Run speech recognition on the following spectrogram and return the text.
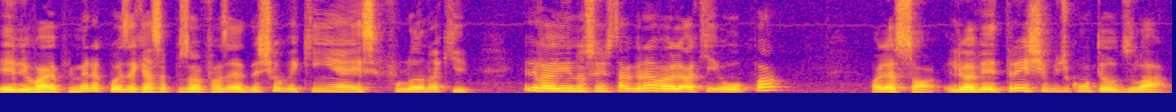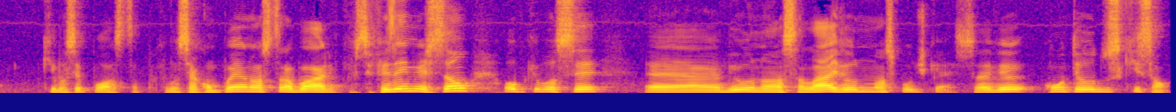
ele vai, a primeira coisa que essa pessoa vai fazer é, deixa eu ver quem é esse fulano aqui. Ele vai ir no seu Instagram, vai olhar aqui, opa, olha só, ele vai ver três tipos de conteúdos lá que você posta, porque você acompanha nosso trabalho, porque você fez a imersão ou porque você é, viu nossa live ou no nosso podcast. Você vai ver conteúdos que são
